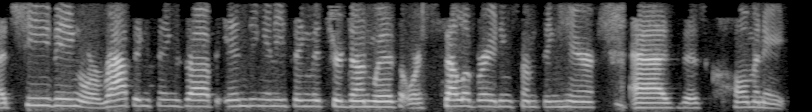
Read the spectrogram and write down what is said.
achieving or wrapping things up, ending anything that you're done with or celebrating something here as this culminates.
